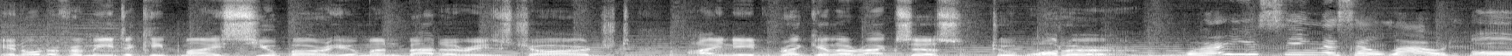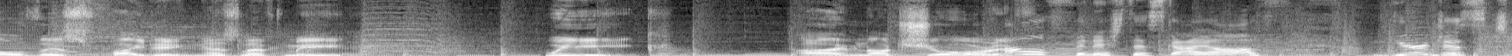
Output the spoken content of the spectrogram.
In order for me to keep my superhuman batteries charged, I need regular access to water. why are you saying this out loud? All this fighting has left me weak. I'm not sure if. I'll finish this guy off. You're just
